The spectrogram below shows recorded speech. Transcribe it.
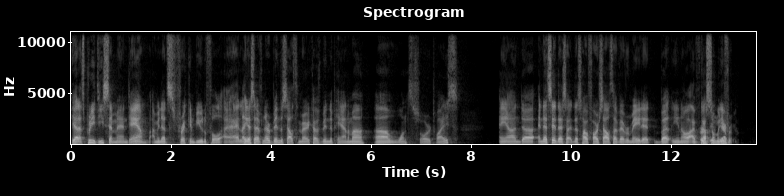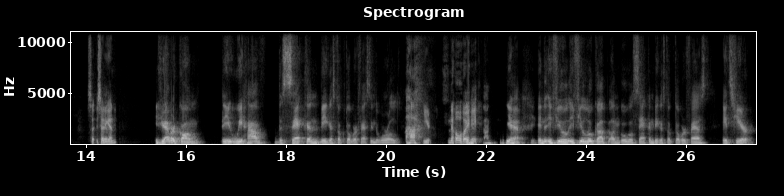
Yeah, that's pretty decent, man. Damn. I mean, that's freaking beautiful. I, like I said, I've never been to South America. I've been to Panama uh, once or twice, and uh, and that's it. That's that's how far south I've ever made it. But you know, I've got so many. Fr- say, say yeah. again. If you ever come, eh, we have the second biggest Oktoberfest in the world here. No way. yeah, and if you if you look up on Google, second biggest Oktoberfest, it's here,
